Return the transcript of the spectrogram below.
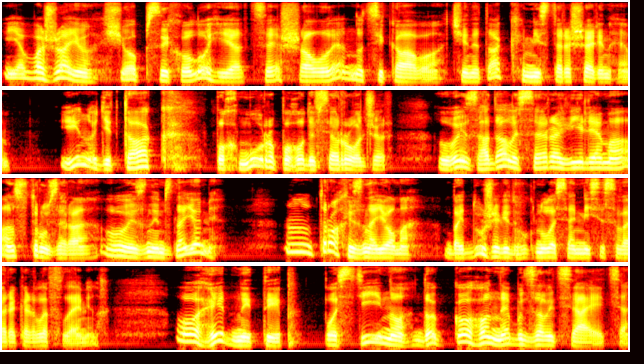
Я вважаю, що психологія це шалено цікаво, чи не так, містере Шерінгем? Іноді так, похмуро погодився Роджер. Ви згадали сера Вільяма Анструзера. Ви з ним знайомі? Трохи знайома, байдуже відгукнулася місіс Верекерле Флемінг. Огидний тип, постійно до кого-небудь залицяється,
